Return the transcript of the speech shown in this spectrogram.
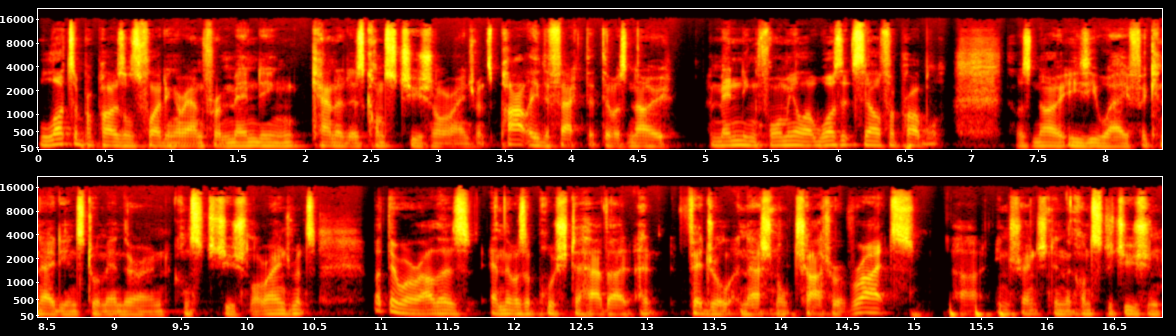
lots of proposals floating around for amending Canada's constitutional arrangements. Partly the fact that there was no amending formula was itself a problem. There was no easy way for Canadians to amend their own constitutional arrangements, but there were others, and there was a push to have a, a federal and national Charter of Rights uh, entrenched in the Constitution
